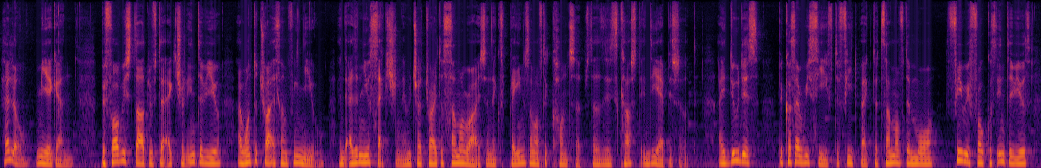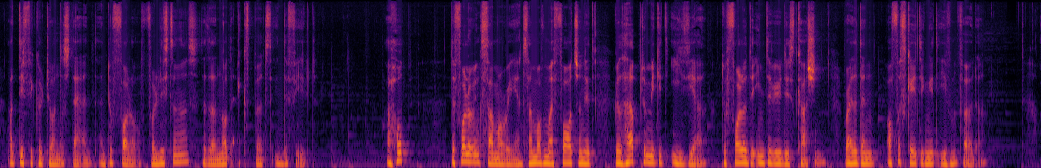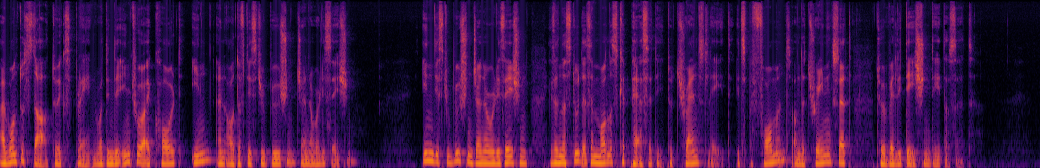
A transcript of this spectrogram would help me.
Hello, me again. Before we start with the actual interview, I want to try something new and add a new section in which I try to summarize and explain some of the concepts that are discussed in the episode. I do this because I received the feedback that some of the more theory focused interviews are difficult to understand and to follow for listeners that are not experts in the field. I hope the following summary and some of my thoughts on it will help to make it easier to follow the interview discussion rather than obfuscating it even further. I want to start to explain what in the intro I called in and out of distribution generalization. In distribution generalization is understood as a model's capacity to translate its performance on the training set to a validation dataset.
